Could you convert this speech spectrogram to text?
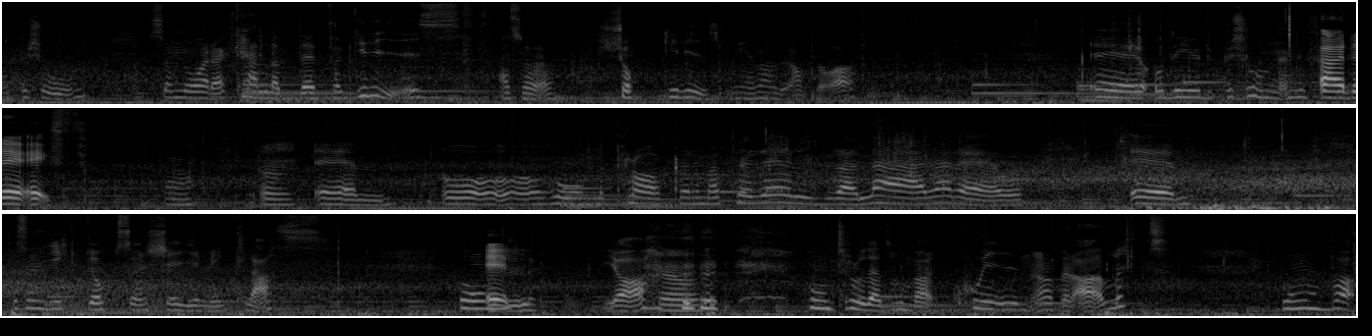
en person som några kallade för gris. Alltså tjockgris menade de då. Eh, och det gjorde personen Är det F? Ja. Ja. Ehm, och hon pratade med föräldrar, lärare och, ehm, och sen gick det också en tjej i min klass. Hon, L. Ja. Ja. Hon trodde att hon var queen överallt. Hon var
